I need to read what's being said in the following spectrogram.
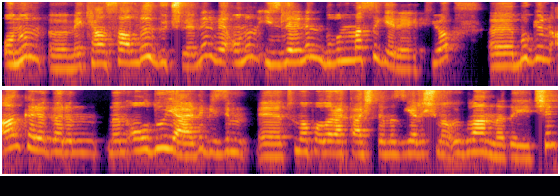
onun e, mekansallığı güçlenir ve onun izlerinin bulunması gerekiyor. E, bugün Ankara Garı'nın olduğu yerde bizim e, TUMOP olarak açtığımız yarışma uygulanmadığı için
